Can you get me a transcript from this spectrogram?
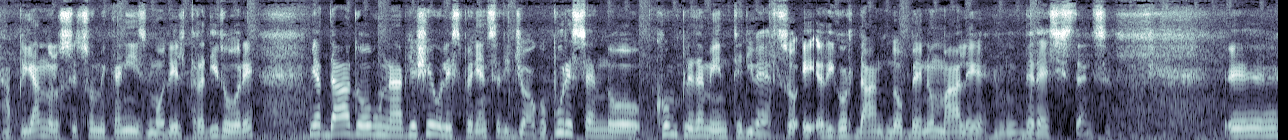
applicando lo stesso meccanismo del traditore mi ha dato una piacevole esperienza di gioco, pur essendo completamente diverso e ricordando bene o male The Resistance. Eh,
